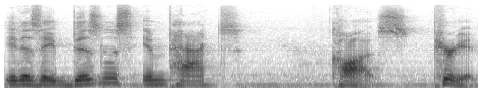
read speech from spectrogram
It is a business impact cause, period.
